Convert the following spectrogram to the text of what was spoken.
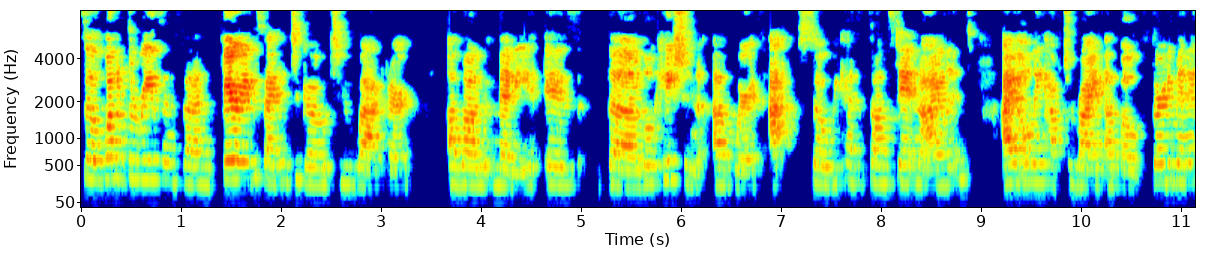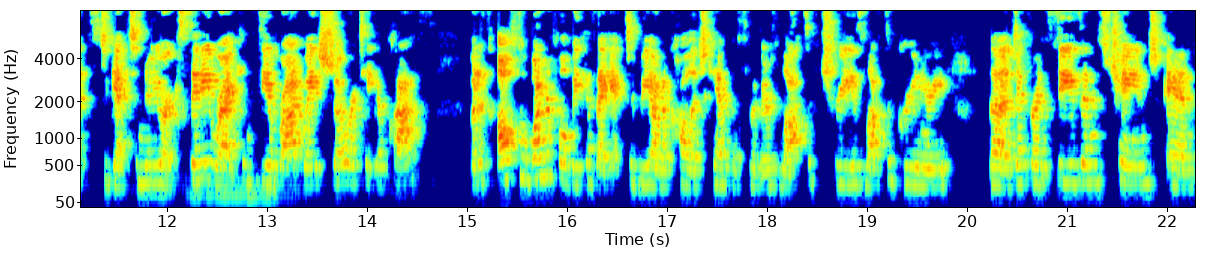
So one of the reasons that I'm very excited to go to Wagner, among many, is the location of where it's at. So because it's on Staten Island, I only have to ride about 30 minutes to get to New York City where I can see a Broadway show or take a class. But it's also wonderful because I get to be on a college campus where there's lots of trees, lots of greenery, the different seasons change, and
